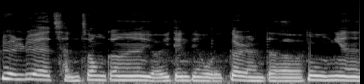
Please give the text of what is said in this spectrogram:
略略沉重，跟有一点点我个人的负面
